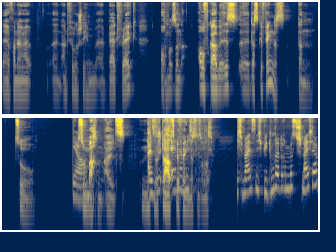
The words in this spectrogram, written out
äh, von der, äh, in Anführungsstrichen, äh, Bad Track, auch mal so eine Aufgabe ist, äh, das Gefängnis dann zu, Ja. zu machen, als nicht Also nur Staatsgefängnis und sowas. Ich weiß nicht, wie du da drin bist, Schleicher,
